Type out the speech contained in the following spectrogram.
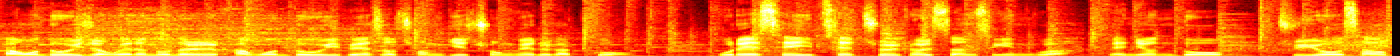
강원도 의정회는 오늘 강원도의회에서 정기총회를 갖고 올해 세입 세출 결산 승인과 내년도 주요 사업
